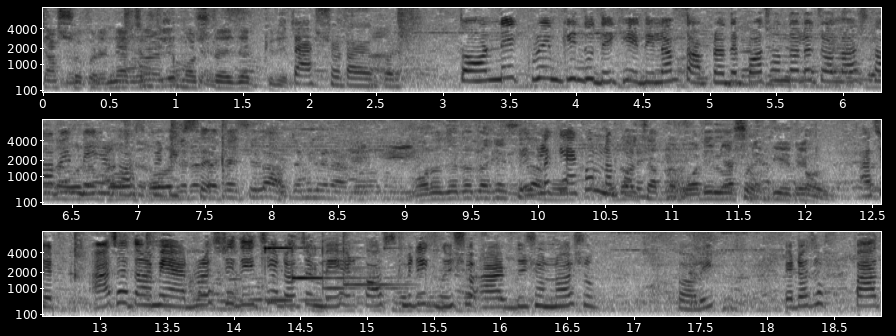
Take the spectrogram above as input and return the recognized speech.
চারশো করে ন্যাচারালি ময়শ্চারাইজার ক্রিম চারশো টাকা করে। তো অনেক ক্রিম কিন্তু দেখিয়ে দিলাম। তো আপনাদের পছন্দ হলে চলে আসতে হবে মেহের কসমেটিক্স বড় যেটা দেখাইছিলাম এগুলো কি এখন না পরে? আচ্ছা আচ্ছা তো আমি অ্যাড্রেসটি দিচ্ছি এটা হচ্ছে মেহের কসমেটিক দুশো আট দুশো নয় সরি এটা হচ্ছে পাঁচ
